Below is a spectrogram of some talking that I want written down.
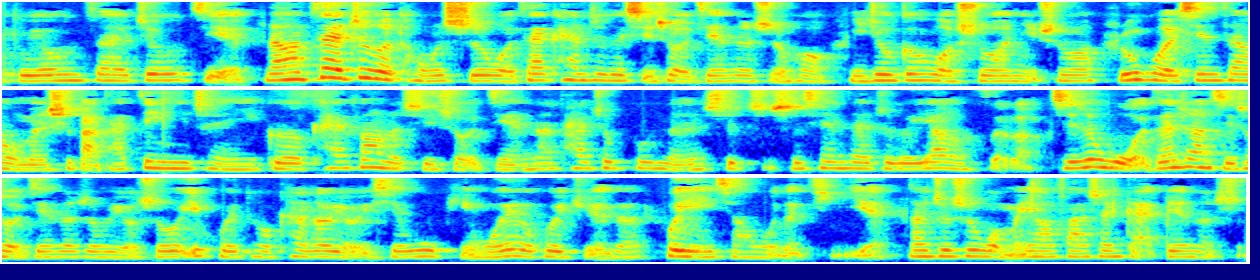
不用再纠结。然后在这个同时，我在看这个洗手间的时候，你就跟我说，你说如果现在我们是把它定义成一个开放的洗手间，那它就不能是只是现在这个样子了。其实我在上洗手间。的时候，有时候一回头看到有一些物品，我也会觉得会影响我的体验，那就是我们要发生改变的时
